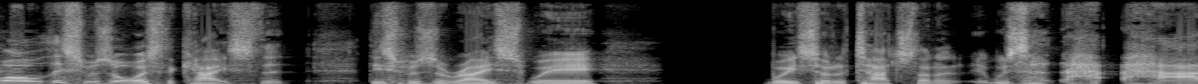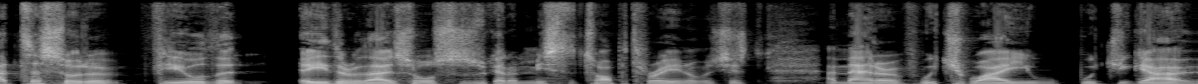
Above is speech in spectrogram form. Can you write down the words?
Well, this was always the case that this was a race where we sort of touched on it. It was h- hard to sort of feel that either of those horses were going to miss the top three, and it was just a matter of which way you, would you go.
